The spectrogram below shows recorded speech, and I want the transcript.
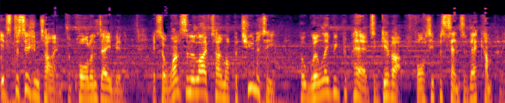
It's decision time for Paul and David. It's a once in a lifetime opportunity, but will they be prepared to give up 40% of their company?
